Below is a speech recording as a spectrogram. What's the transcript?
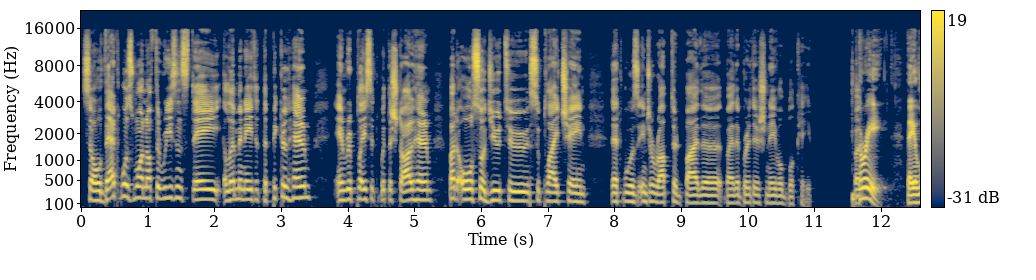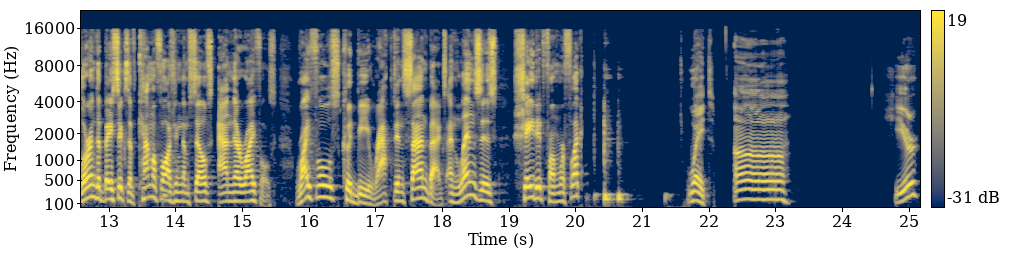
So that was one of the reasons they eliminated the pickle helm and replaced it with the Stahlhelm, but also due to supply chain that was interrupted by the by the British naval blockade. Three, they learned the basics of camouflaging themselves and their rifles. Rifles could be wrapped in sandbags and lenses shaded from reflection. Wait. Uh here?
